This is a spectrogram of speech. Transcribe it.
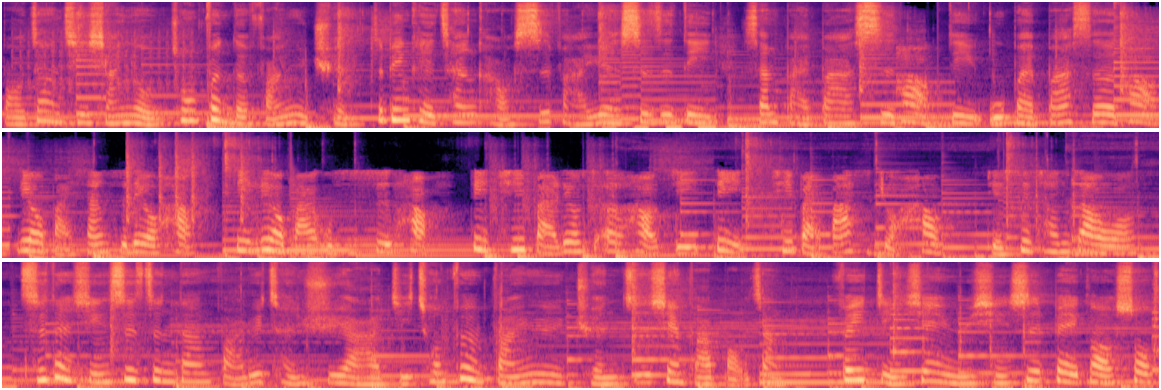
保障其享有充分的防御权，这边可以参考司法院释字第三百八十四号、第五百八十二号、六百三十六号、第六百五十四号、第七百六十二号及第七百八十九号。解释参照哦。此等刑事正当法律程序啊及充分防御权之宪法保障，非仅限于刑事被告受法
